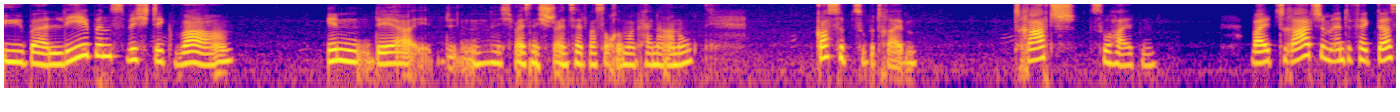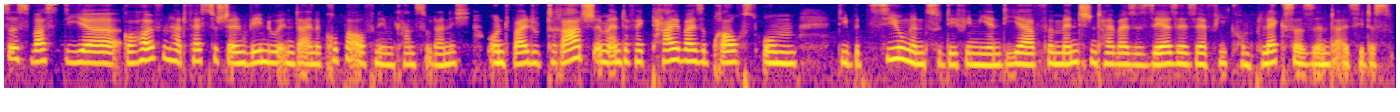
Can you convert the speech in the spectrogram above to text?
überlebenswichtig war, in der, ich weiß nicht, Steinzeit, was auch immer, keine Ahnung, Gossip zu betreiben. Tratsch zu halten. Weil Tratsch im Endeffekt das ist, was dir geholfen hat, festzustellen, wen du in deine Gruppe aufnehmen kannst oder nicht. Und weil du Tratsch im Endeffekt teilweise brauchst, um die Beziehungen zu definieren, die ja für Menschen teilweise sehr, sehr, sehr viel komplexer sind, als sie das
